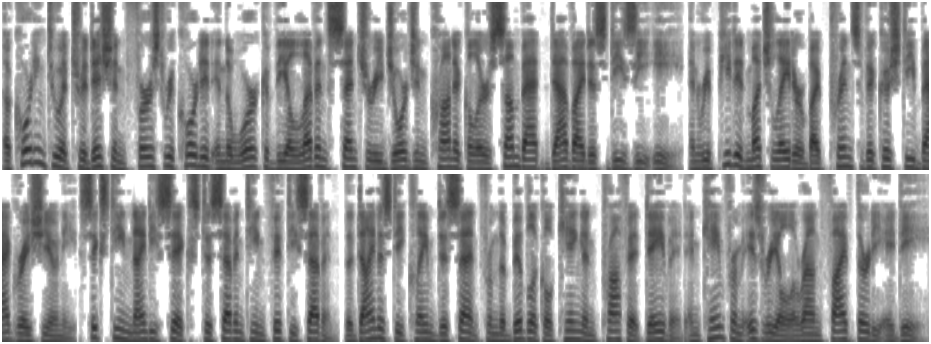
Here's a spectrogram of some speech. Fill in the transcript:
According to a tradition first recorded in the work of the 11th-century Georgian chronicler Sumbat Davidas Dze, and repeated much later by Prince Vakhushti Bagrationi (1696–1757), the dynasty claimed descent from the biblical king and prophet David and came from Israel around 530 AD.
